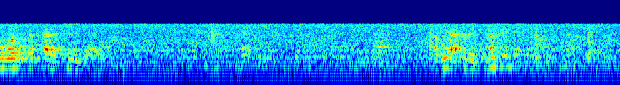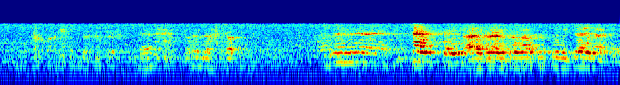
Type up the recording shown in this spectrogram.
મોડ છતાંય થઈ જાય હવે આપણી નથી હે? આ ગ્રંથ તમારે તો વિચારી નાખે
